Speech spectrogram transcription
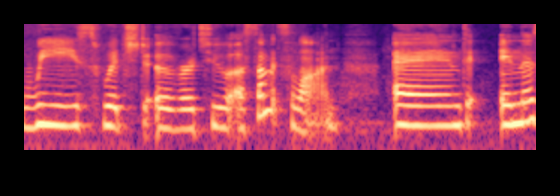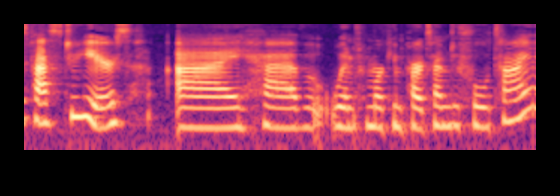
we switched over to a summit salon. And in those past two years, I have went from working part-time to full-time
